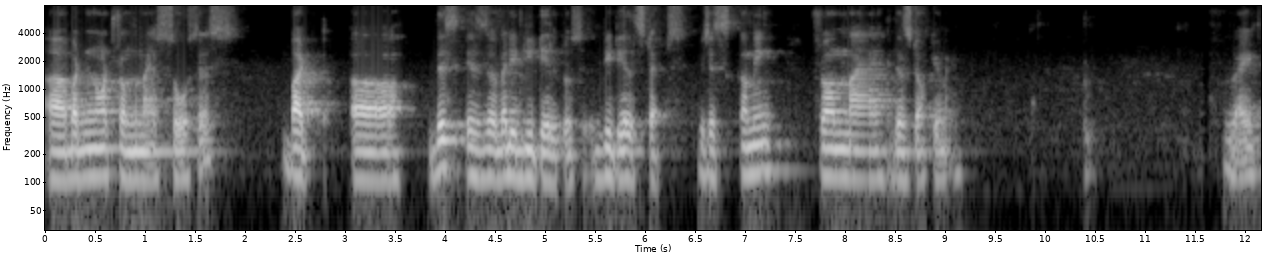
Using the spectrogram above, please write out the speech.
uh, but not from my sources. But uh, this is a very detailed process, detailed steps, which is coming from my this document. Right.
